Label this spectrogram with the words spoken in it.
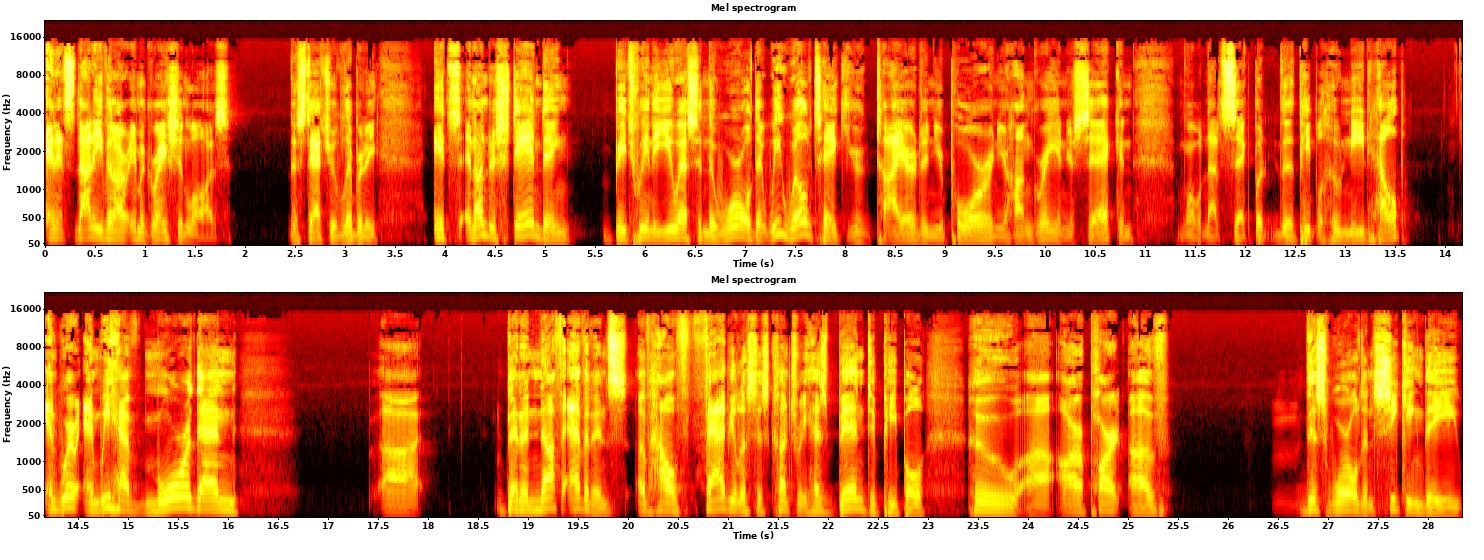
and it's not even our immigration laws, the Statue of Liberty. It's an understanding between the U.S. and the world that we will take you're tired and you're poor and you're hungry and you're sick and well not sick but the people who need help and we're and we have more than uh, been enough evidence of how fabulous this country has been to people who uh, are a part of this world and seeking the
